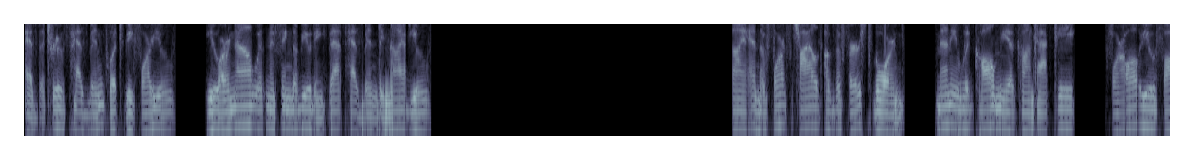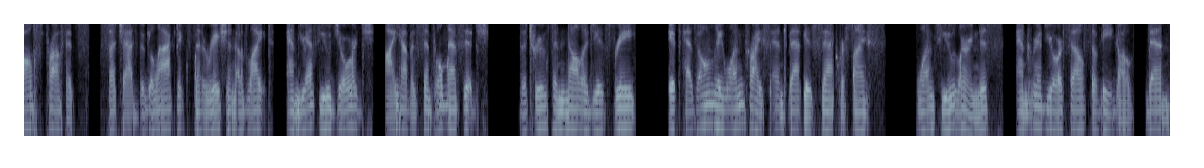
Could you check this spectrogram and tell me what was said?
as the truth has been put before you. You are now witnessing the beauty that has been denied you. I am the fourth child of the firstborn. Many would call me a contactee. For all you false prophets, such as the Galactic Federation of Light, and yes you George, I have a simple message. The truth and knowledge is free, it has only one price and that is sacrifice. Once you learn this, and rid yourself of ego, then,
